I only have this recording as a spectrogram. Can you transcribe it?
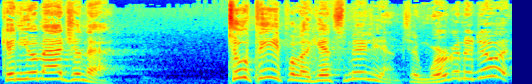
Can you imagine that? Two people against millions, and we're going to do it.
